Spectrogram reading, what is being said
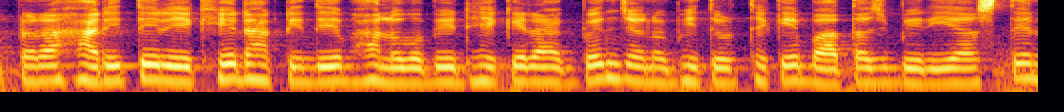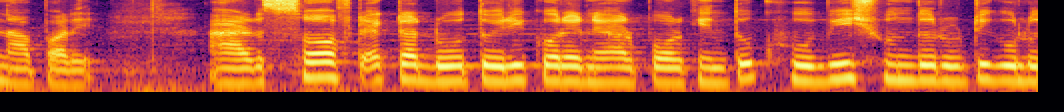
আপনারা হাঁড়িতে রেখে ঢাকনি দিয়ে ভালোভাবে ঢেকে রাখবেন যেন ভিতর থেকে বাতাস বেরিয়ে আসতে না পারে। আর সফট একটা ডো তৈরি করে নেওয়ার পর কিন্তু খুবই সুন্দর রুটিগুলো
